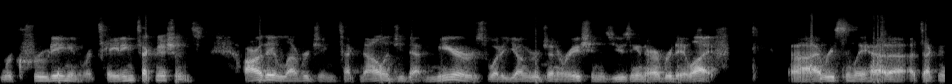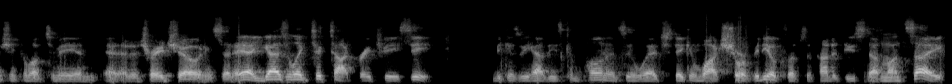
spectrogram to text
recruiting and retaining technicians, are they leveraging technology that mirrors what a younger generation is using in their everyday life? Uh, I recently had a, a, technician come up to me and, and, at a trade show, and he said, "Hey, you guys are like TikTok for HVAC." because we have these components in which they can watch short video clips of how to do stuff mm-hmm. on site,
